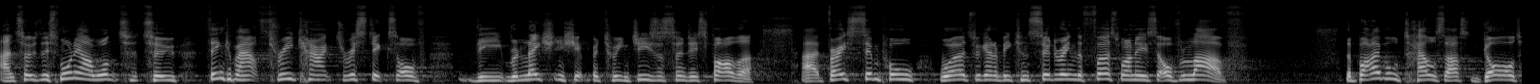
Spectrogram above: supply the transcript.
And so this morning I want to- think about three characteristics of the relationship between Jesus and his Father. Uh, very simple words we're going to be considering. The first one is of love. The Bible tells us God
